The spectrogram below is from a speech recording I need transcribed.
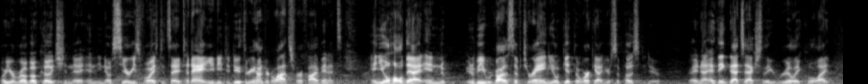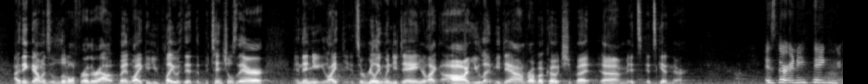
or your robo coach and, the, and you know Siri's voice can say, today you need to do 300 watts for five minutes, and you'll hold that, and it'll be regardless of terrain, you'll get the workout you're supposed to do right? And I think that's actually really cool. I, I think that one's a little further out, but like if you play with it, the potential's there. And then you like it's a really windy day, and you're like, oh, you let me down, Robo Coach. But um, it's it's getting there. Is there anything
